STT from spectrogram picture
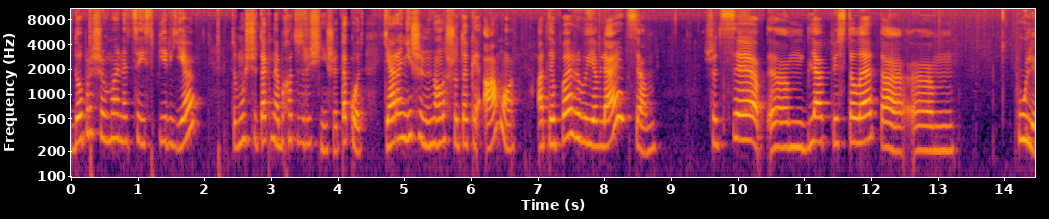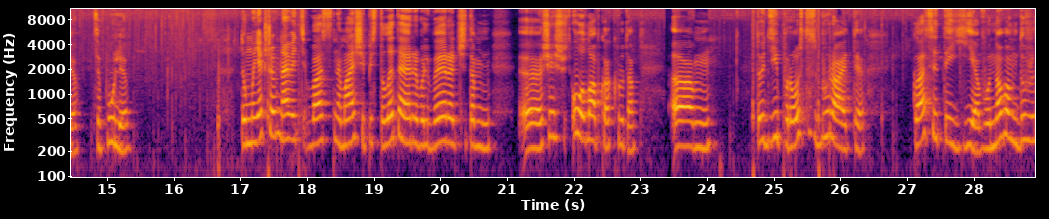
Добре, що в мене цей спір є, тому що так набагато зручніше. Так от, я раніше не знала, що таке амо, а тепер виявляється, що це ем, для пістолета ем, пулі. Це пулі. Тому якщо навіть у вас немає ще пістолета, револьвера чи там е, ще щось. О, лапка крута. Ем, тоді просто збирайте. Класите є, воно вам дуже.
